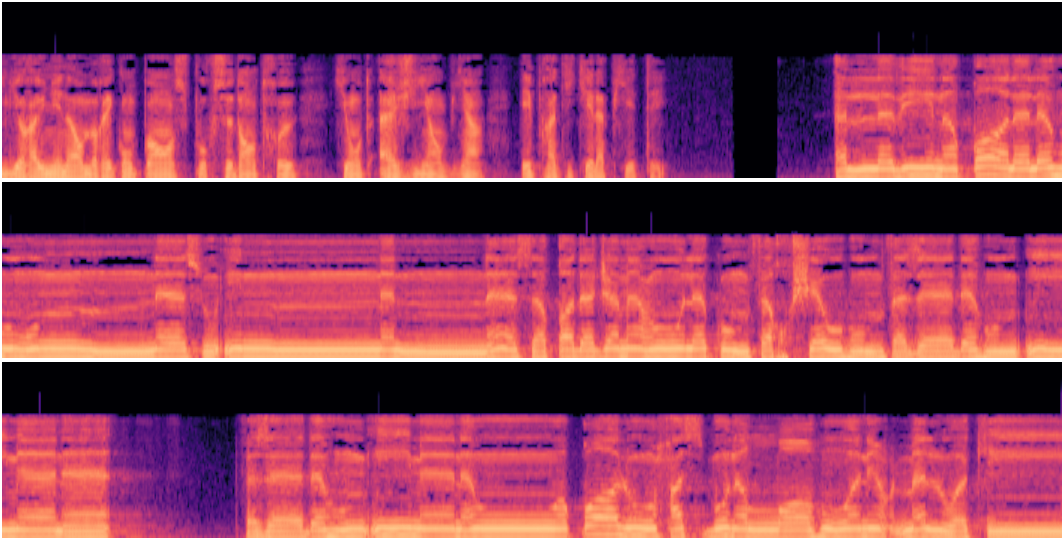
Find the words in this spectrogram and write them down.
il y aura une énorme récompense pour ceux d'entre eux qui ont agi en bien et pratiqué la piété. الذين قال لهم الناس إن الناس قد جمعوا لكم فاخشوهم فزادهم إيمانا فزادهم إيمانا وقالوا حسبنا الله ونعم الوكيل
